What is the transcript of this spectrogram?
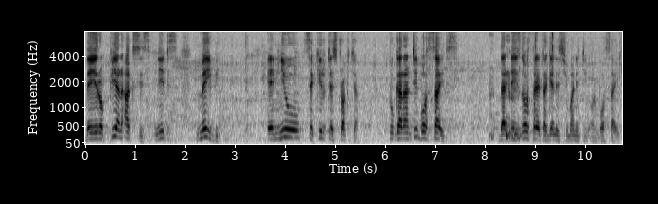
The European axis needs maybe a new security structure to guarantee both sides that there is no threat against humanity on both sides.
